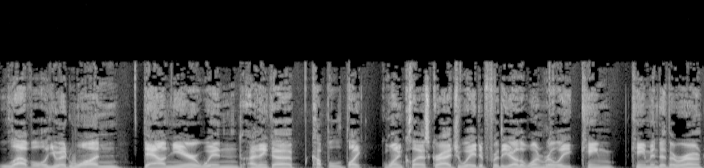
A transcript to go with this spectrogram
level. You had one down year when I think a couple like one class graduated for the other one really came came into their own.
